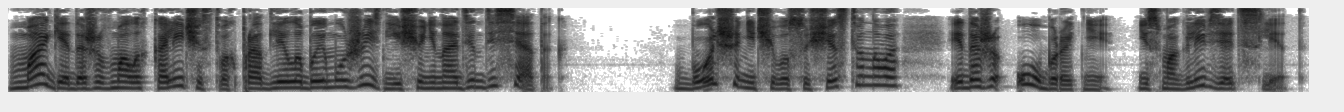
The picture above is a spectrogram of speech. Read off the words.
Магия даже в малых количествах продлила бы ему жизнь еще не на один десяток. Больше ничего существенного, и даже оборотни не смогли взять след.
